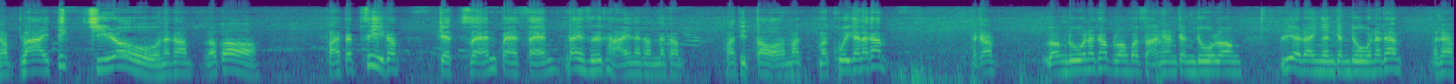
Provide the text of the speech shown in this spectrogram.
ครับพลายติ๊กชิโร่นะครับ แล้วก็พลายเป๊ปซี่ครับเจ็ดแสนแปดแสนได้ซื้อขายนะครับนะครับ มาติดต่อมามาคุยกันนะครับนะครับ ลองดูนะครับ ลองประสานงานกันดูลองเรียรายเงินกันดูนะครับนะครับ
